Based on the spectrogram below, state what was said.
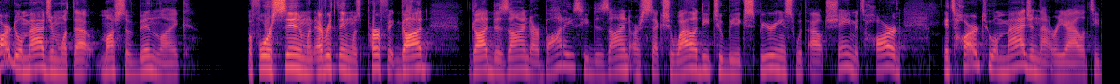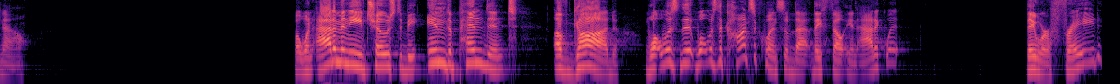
hard to imagine what that must have been like. Before sin, when everything was perfect, God, God designed our bodies, He designed our sexuality to be experienced without shame. It's hard, it's hard to imagine that reality now. But when Adam and Eve chose to be independent of God, what was the, what was the consequence of that? They felt inadequate, they were afraid,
